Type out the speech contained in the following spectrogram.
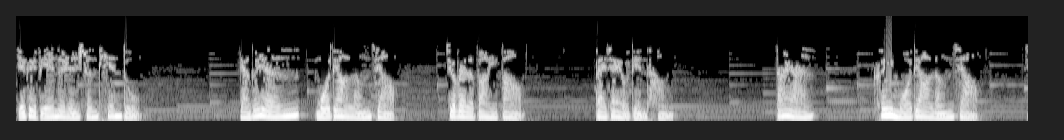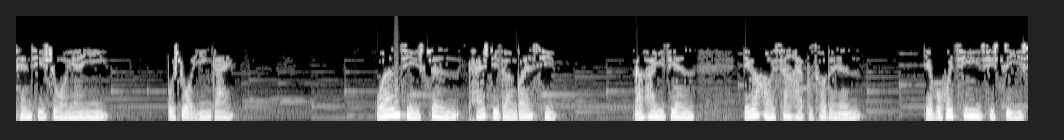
也给别人的人生添堵。两个人磨掉棱角，就为了抱一抱，代价有点疼。当然。可以磨掉棱角，前提是我愿意，不是我应该。我很谨慎开始一段关系，哪怕遇见一个好像还不错的人，也不会轻易去试一试。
